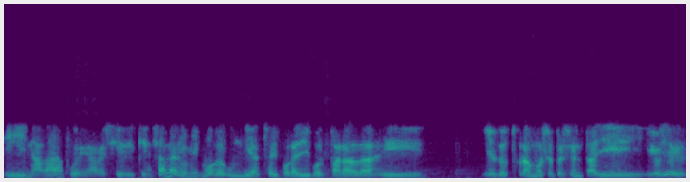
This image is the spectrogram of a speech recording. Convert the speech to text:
Y nada, pues a ver si, quién sabe, lo mismo, algún día estoy por allí por paradas y, y el doctor Amos se presenta allí y, oye,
